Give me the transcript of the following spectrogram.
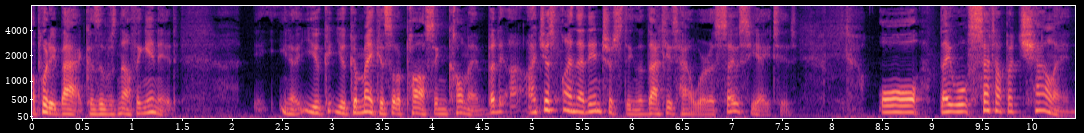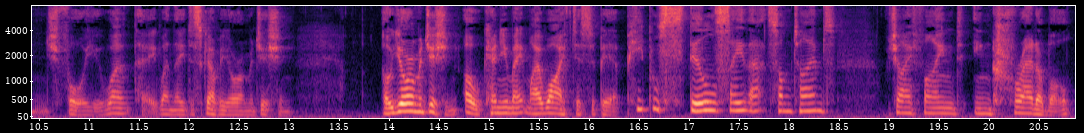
I'll put it back because there was nothing in it." you know, you you can make a sort of passing comment, but I just find that interesting that that is how we're associated. Or they will set up a challenge for you, won't they, when they discover you're a magician? Oh, you're a magician. Oh, can you make my wife disappear? People still say that sometimes, which I find incredible,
